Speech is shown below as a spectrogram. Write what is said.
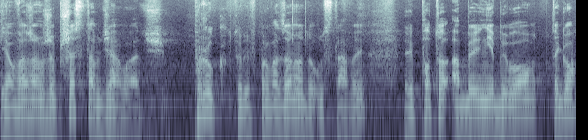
Ja uważam, że przestał działać próg, który wprowadzono do ustawy, po to, aby nie było tego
